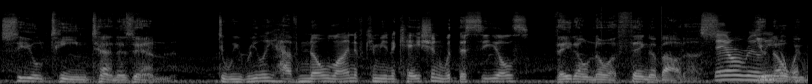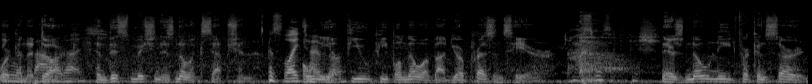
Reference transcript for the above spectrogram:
SEAL Team 10 is in. Do we really have no line of communication with the SEALs? They don't know a thing about us. They don't really You know, know we work in the dark, us. and this mission is no exception. It's lighttime, Only though. a few people know about your presence here. Oh, smells like fish. There's no need for concern.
